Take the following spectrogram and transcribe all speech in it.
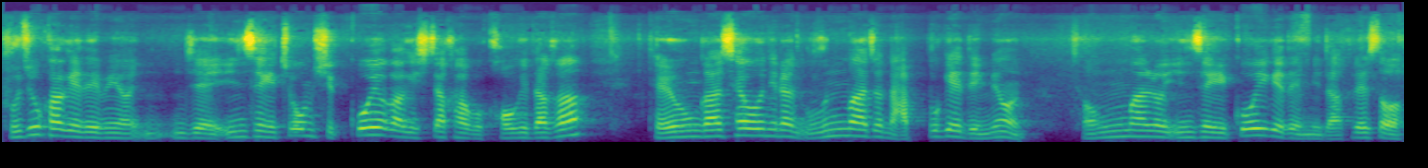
부족하게 되면 이제 인생이 조금씩 꼬여가기 시작하고 거기다가 대운과 세운이란 운마저 나쁘게 되면 정말로 인생이 꼬이게 됩니다. 그래서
